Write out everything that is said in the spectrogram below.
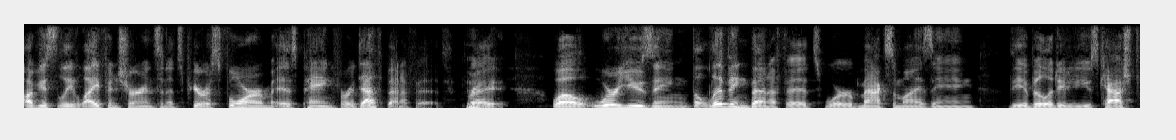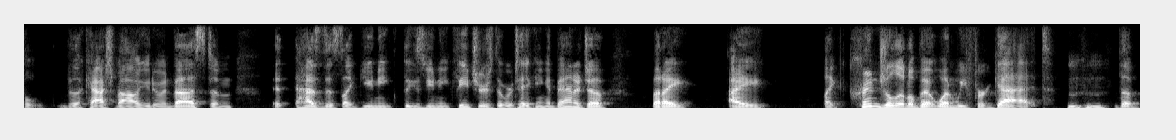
obviously, life insurance in its purest form is paying for a death benefit, yeah. right? Well, we're using the living benefits. We're maximizing the ability to use cash the cash value to invest, and it has this like unique these unique features that we're taking advantage of. But I I like cringe a little bit when we forget mm-hmm. the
